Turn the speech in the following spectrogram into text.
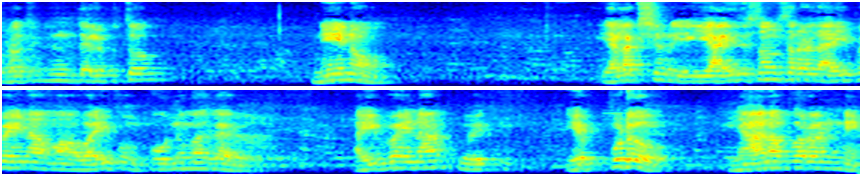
కృతజ్ఞత తెలుపుతూ నేను ఎలక్షన్ ఈ ఐదు సంవత్సరాలు అయిపోయినా మా వైఫ్ పూర్ణిమ గారు అయిపోయినా ఎప్పుడు జ్ఞానపురాన్ని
